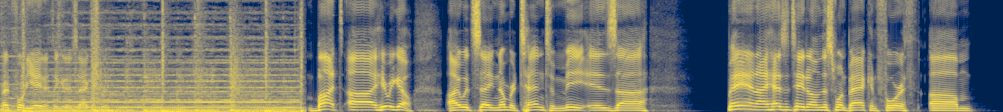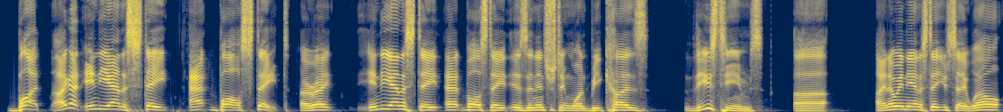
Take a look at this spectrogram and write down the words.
Red 48, I think it is actually. But uh, here we go. I would say number 10 to me is uh, Man, I hesitated on this one back and forth. Um, but I got Indiana State at Ball State. All right. Indiana State at Ball State is an interesting one because these teams, uh, I know Indiana State, you say, well,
